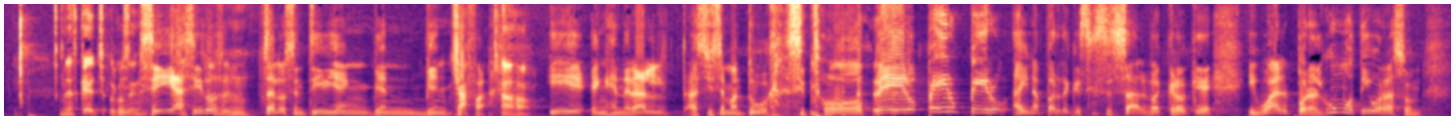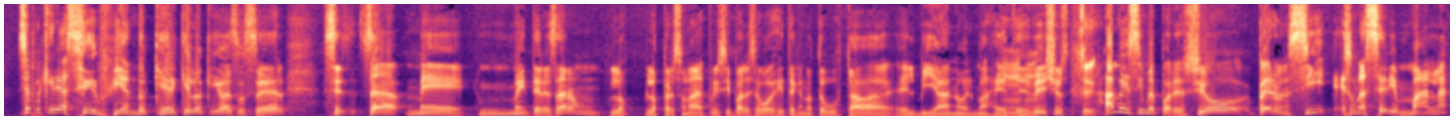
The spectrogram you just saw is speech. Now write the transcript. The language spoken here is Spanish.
Un sketch, algo así. Sí, así lo, se lo sentí bien, bien, bien chafa. Ajá. Y en general así se mantuvo casi todo. Pero, pero, pero hay una parte que sí se salva. Creo que igual por algún motivo o razón siempre quería seguir viendo qué, qué es lo que iba a suceder. Se- o sea, me, me interesaron los, los personajes principales. Vos dijiste que no te gustaba el villano, el más este de Vicious. Sí. A mí sí me pareció, pero en sí es una serie mala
